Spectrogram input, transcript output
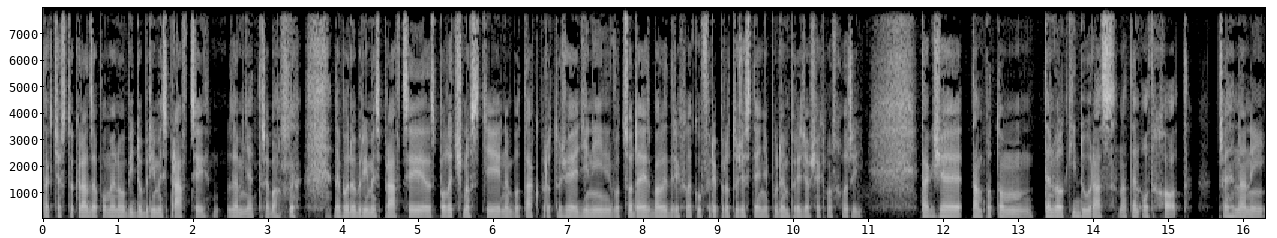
tak častokrát zapomenou být dobrými správci země třeba, nebo dobrými správci společnosti, nebo tak, protože jediný, o co jde, je zbalit rychle kufry, protože stejně půjdeme pryč a všechno schoří. Takže tam potom ten velký důraz na ten odchod přehnaný,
